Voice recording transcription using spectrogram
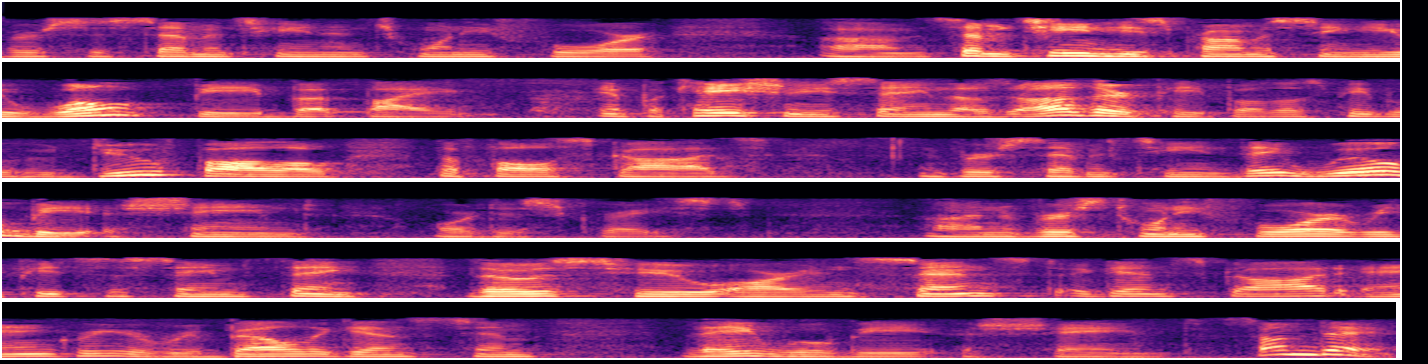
Verses 17 and 24. Um, 17, he's promising you won't be, but by implication, he's saying those other people, those people who do follow the false gods, in verse 17, they will be ashamed or disgraced. Uh, in verse 24, it repeats the same thing. Those who are incensed against God, angry, or rebel against Him, they will be ashamed. Someday,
